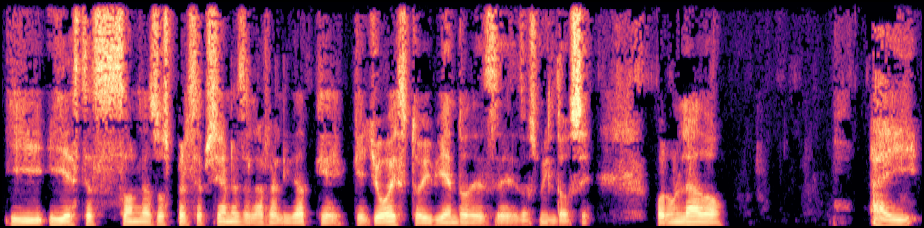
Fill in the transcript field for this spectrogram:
Y, y, estas son las dos percepciones de la realidad que, que yo estoy viendo desde 2012. Por un lado, hay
